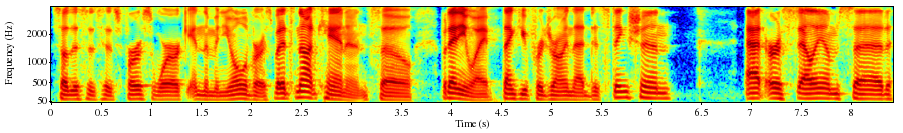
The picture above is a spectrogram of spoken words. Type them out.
So this is his first work in the Mignolaverse, but it's not canon. So, but anyway, thank you for drawing that distinction. At Erstellium said,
